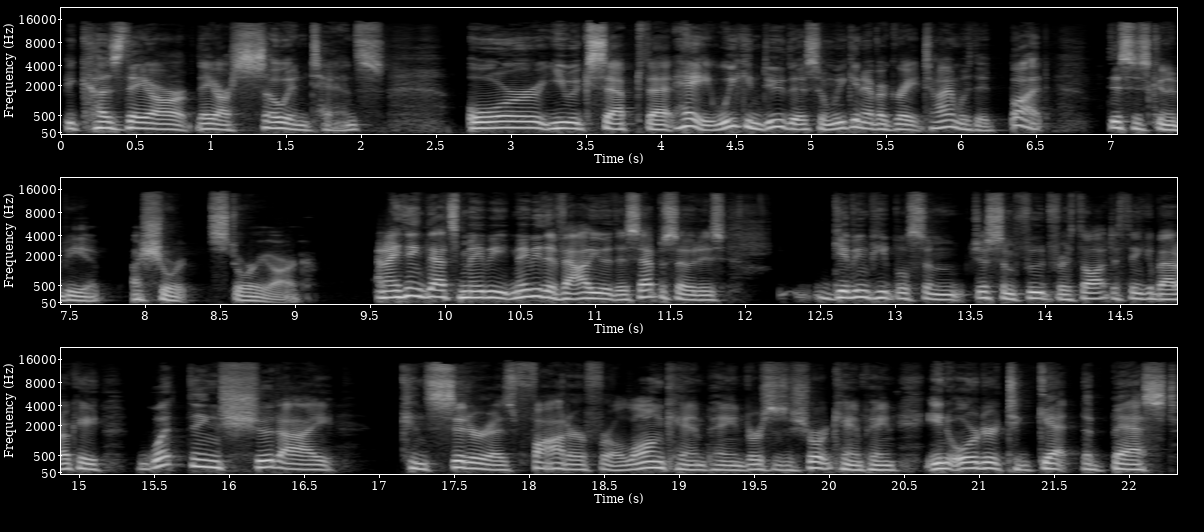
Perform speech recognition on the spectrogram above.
because they are they are so intense, or you accept that hey, we can do this and we can have a great time with it, but this is going to be a, a short story arc. And I think that's maybe maybe the value of this episode is giving people some just some food for thought to think about okay what things should i consider as fodder for a long campaign versus a short campaign in order to get the best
